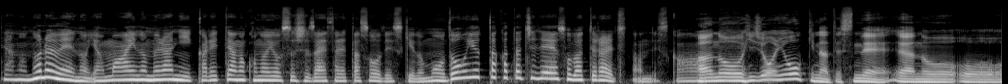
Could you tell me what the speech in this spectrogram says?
うんで、あの、ノルウェーの山あいの村に行かれて、あの、この様子取材されたそうですけども、どういった形で育てられてたんですか？あの、非常に大きなですね、あの、お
